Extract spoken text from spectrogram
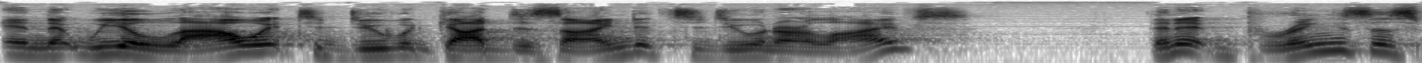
and that we allow it to do what God designed it to do in our lives, then it brings us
